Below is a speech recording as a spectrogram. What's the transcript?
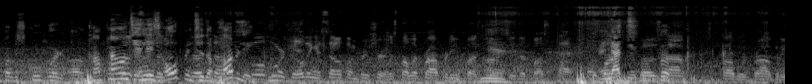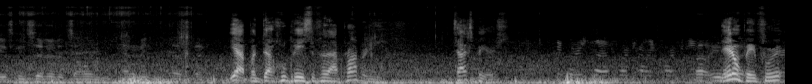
public school board uh, compounds and it's open to the public. school board building itself, I'm pretty sure is public property, but obviously the bus stop. And that's for- not public property. It's considered its own entity. Thing. Yeah, but that, who pays for that property? Taxpayers. Well, They don't pay for it.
